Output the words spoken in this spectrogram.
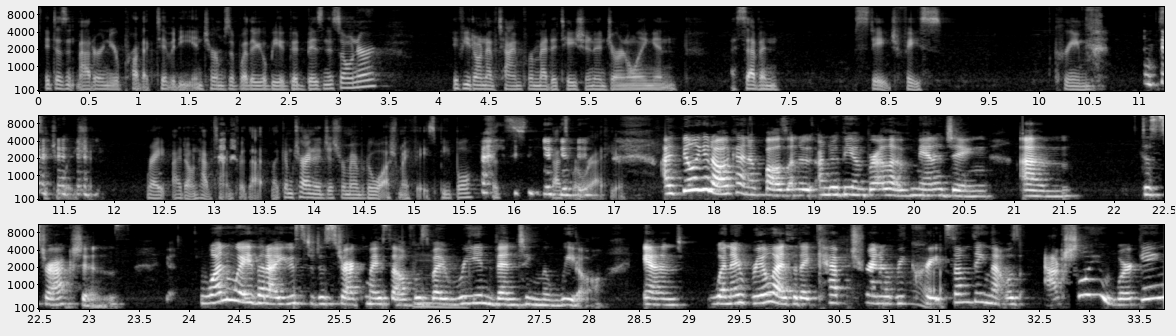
It doesn't matter in your productivity in terms of whether you'll be a good business owner if you don't have time for meditation and journaling and a seven stage face cream situation. right? I don't have time for that. Like I'm trying to just remember to wash my face, people. That's that's where we're at here. I feel like it all kind of falls under under the umbrella of managing um, distractions. One way that I used to distract myself was mm. by reinventing the wheel. And when I realized that I kept trying to recreate something that was actually working,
